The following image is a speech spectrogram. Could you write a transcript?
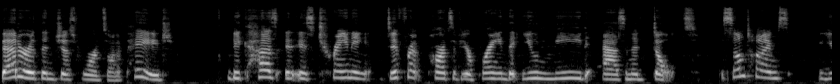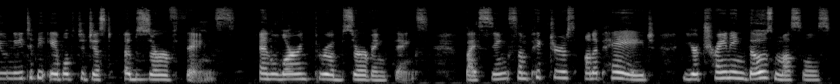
better than just words on a page because it is training different parts of your brain that you need as an adult. Sometimes you need to be able to just observe things. and learn through observing things. By seeing some pictures on a page, you're training those muscles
